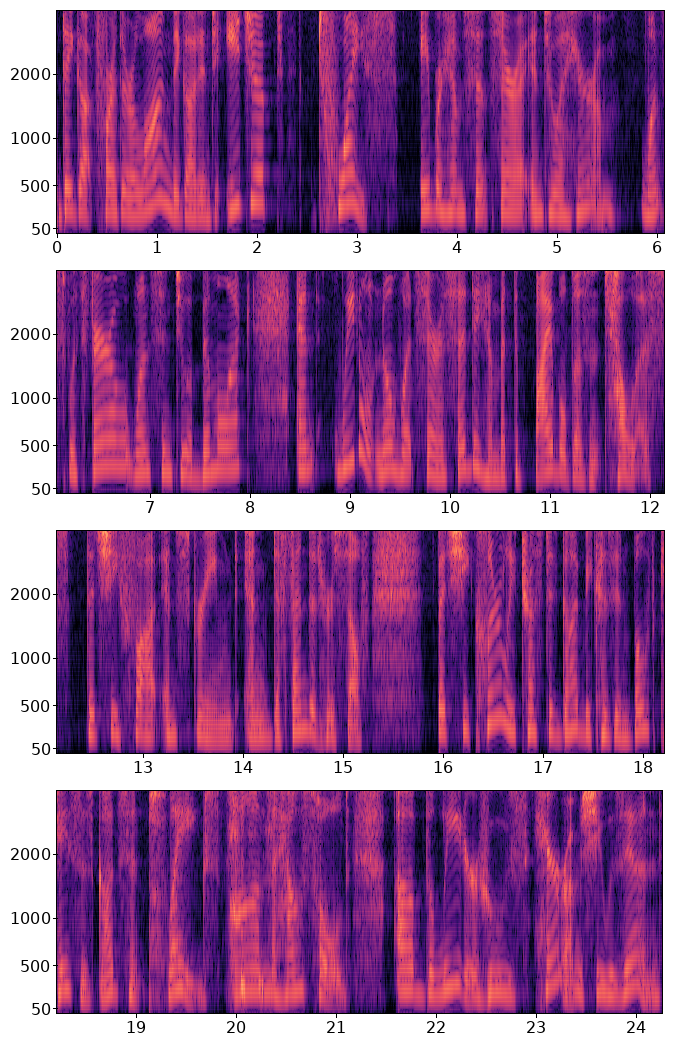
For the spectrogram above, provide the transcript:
they got farther along, they got into Egypt. Twice, Abraham sent Sarah into a harem once with Pharaoh, once into Abimelech. And we don't know what Sarah said to him, but the Bible doesn't tell us that she fought and screamed and defended herself. But she clearly trusted God because in both cases, God sent plagues on the household of the leader whose harem she was in.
